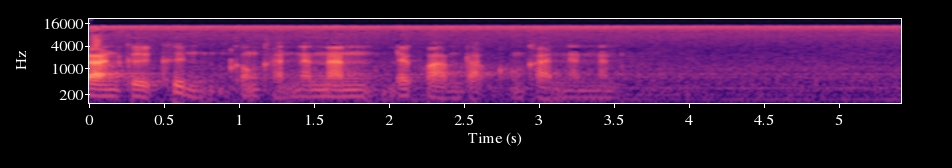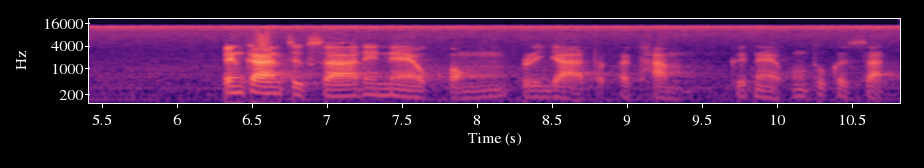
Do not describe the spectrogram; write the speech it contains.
การเกิดขึ้นของขันนั้น ๆ และความดับของขันนั้น ๆ เป็นการศึกษาในแนวของปริญญาตประธรรม คือแนวของทุกขสัตว์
